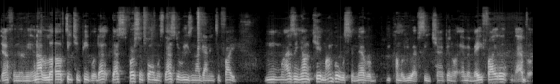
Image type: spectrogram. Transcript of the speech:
Definitely, and I love teaching people. That that's first and foremost. That's the reason I got into fight. Mm, as a young kid, my goal was to never become a UFC champion or MMA fighter. Never.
